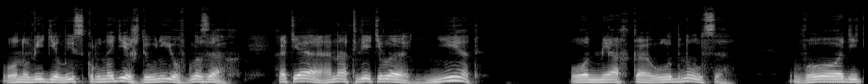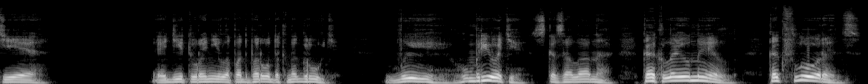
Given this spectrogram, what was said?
Он увидел искру надежды у нее в глазах, хотя она ответила «нет». Он мягко улыбнулся. «Водите!» Эдит уронила подбородок на грудь. «Вы умрете», — сказала она, — «как Лайонел, как Флоренс».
